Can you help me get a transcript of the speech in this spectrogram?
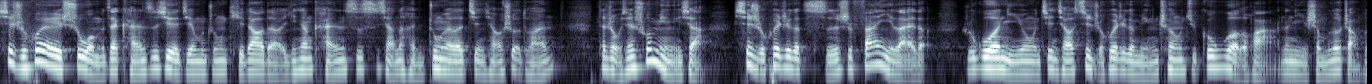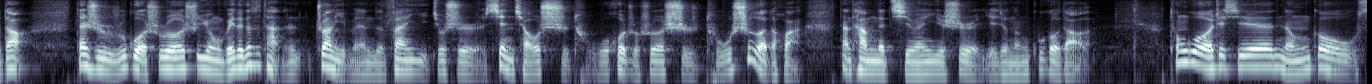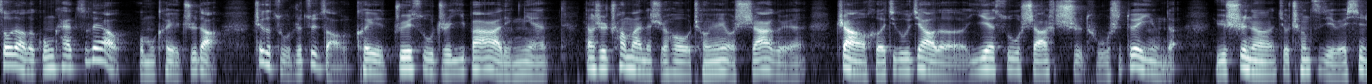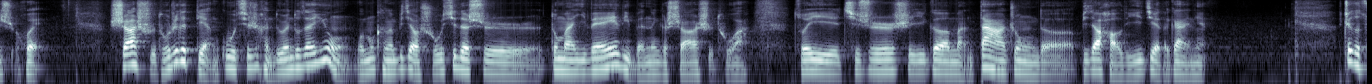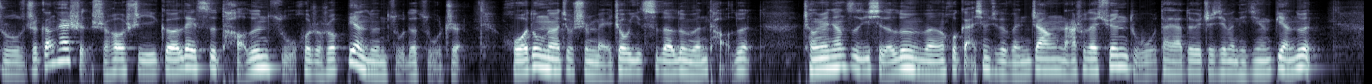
信使会是我们在凯恩斯系列节目中提到的影响凯恩斯思想的很重要的剑桥社团。但是我先说明一下，信使会这个词是翻译来的。如果你用剑桥信使会这个名称去 Google 的话，那你什么都找不到。但是如果说是用维特根斯坦的传里面的翻译，就是剑桥使徒或者说使徒社的话，那他们的奇闻异事也就能 Google 到了。通过这些能够搜到的公开资料，我们可以知道，这个组织最早可以追溯至1820年，当时创办的时候成员有十二个人，正好和基督教的耶稣十二使徒是对应的，于是呢就称自己为信使会。十二使徒这个典故其实很多人都在用，我们可能比较熟悉的是动漫 EVA 里边那个十二使徒啊，所以其实是一个蛮大众的、比较好理解的概念。这个组织刚开始的时候是一个类似讨论组或者说辩论组的组织，活动呢就是每周一次的论文讨论，成员将自己写的论文或感兴趣的文章拿出来宣读，大家对这些问题进行辩论。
